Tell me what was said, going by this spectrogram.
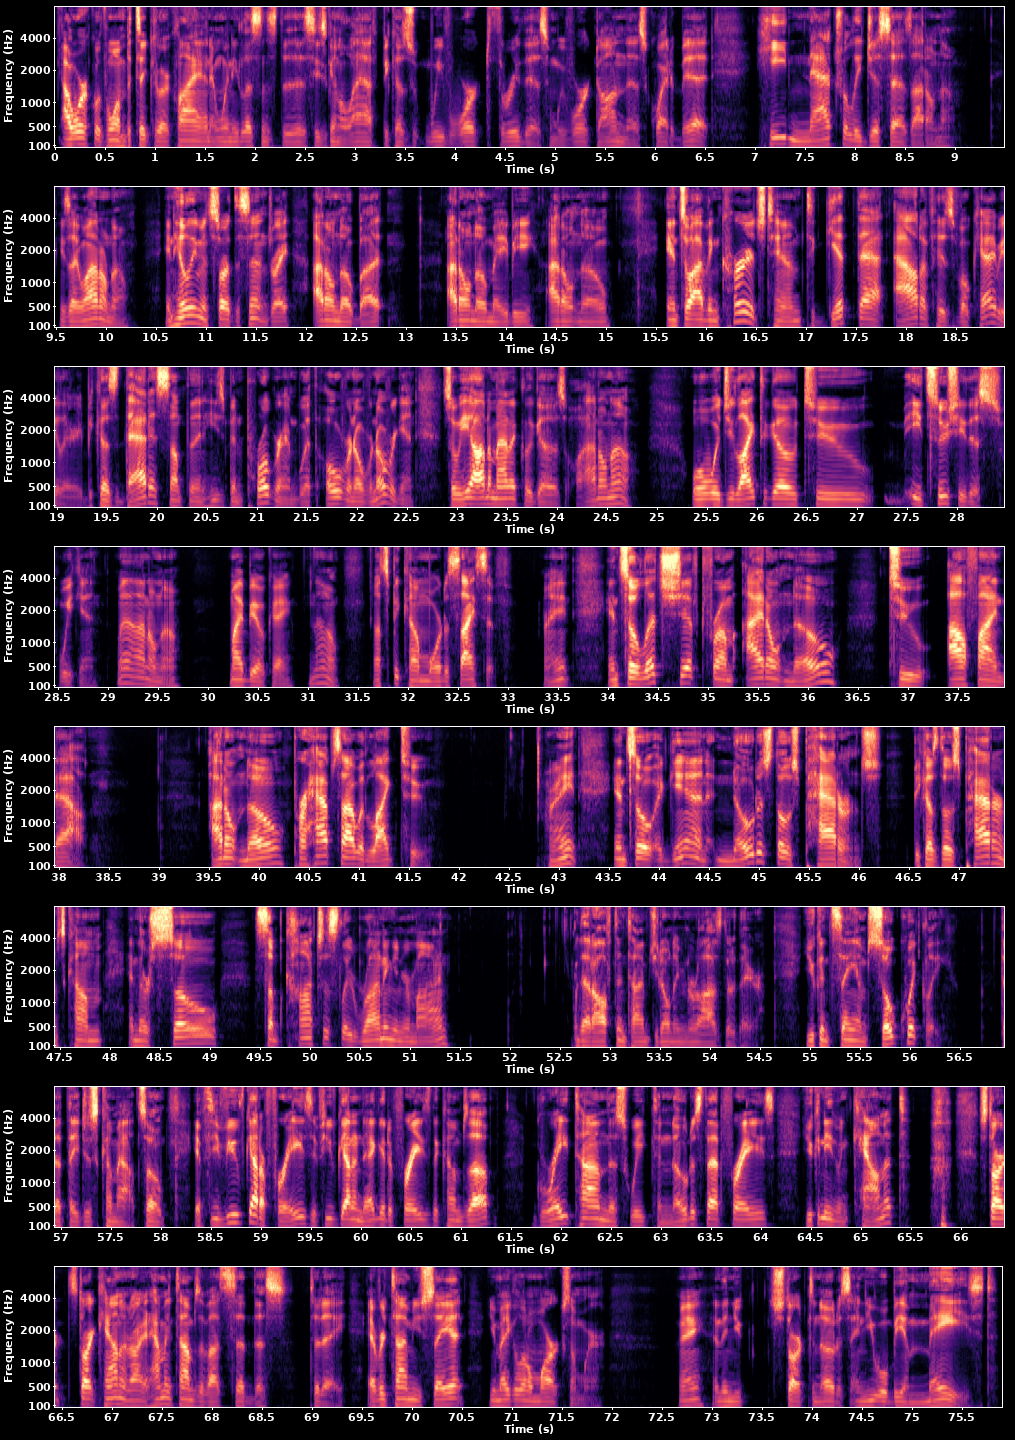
I work with one particular client, and when he listens to this, he's going to laugh because we've worked through this and we've worked on this quite a bit. He naturally just says, I don't know. He's like, Well, I don't know. And he'll even start the sentence, right? I don't know, but I don't know, maybe. I don't know. And so I've encouraged him to get that out of his vocabulary because that is something that he's been programmed with over and over and over again. So he automatically goes, well, I don't know. Well, would you like to go to eat sushi this weekend? Well, I don't know might be okay. No, let's become more decisive, right? And so let's shift from I don't know to I'll find out. I don't know. Perhaps I would like to. Right? And so again, notice those patterns because those patterns come and they're so subconsciously running in your mind that oftentimes you don't even realize they're there. You can say them so quickly that they just come out. So if you've got a phrase, if you've got a negative phrase that comes up, great time this week to notice that phrase. You can even count it. start start counting. All right, how many times have I said this today? Every time you say it, you make a little mark somewhere. Okay? And then you start to notice and you will be amazed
